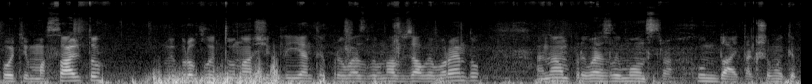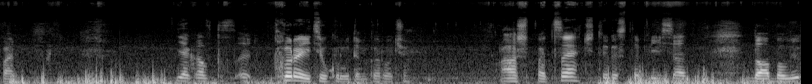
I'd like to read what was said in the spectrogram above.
Потім Масальту. Віброплиту наші клієнти привезли, у нас взяли в оренду. А нам привезли монстра Hyundai, так що ми тепер як авто... е, корейців крутимо, коротше. HPC 450W.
